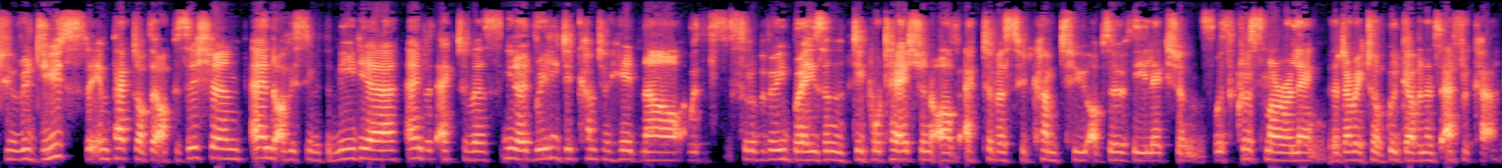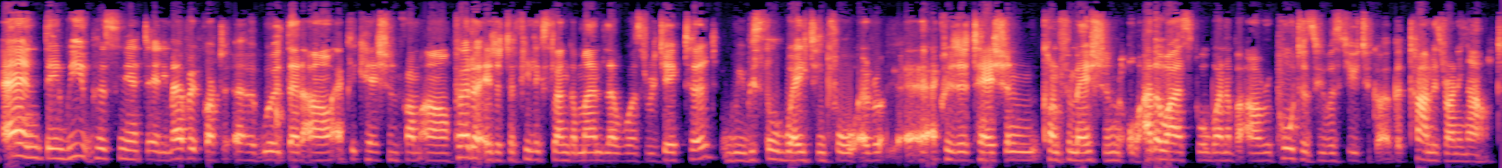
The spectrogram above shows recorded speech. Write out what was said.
to reduce the impact of the opposition, and obviously with the media and with activists. You know, it really did come to a head now with sort of a very brazen deportation of activists who'd come to observe the elections with Chris Maroleng, the director of Good Governance Africa. And then we personally at Daily Maverick got a word that our application from our photo editor, Felix Dlangamandla, was rejected. We were still waiting for a, uh, accreditation confirmation or otherwise for one of our reports reporters who was due to go, but time is running out.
